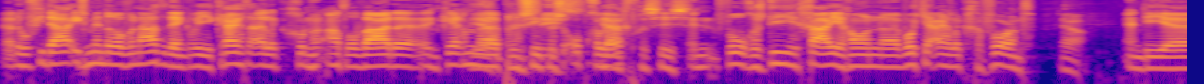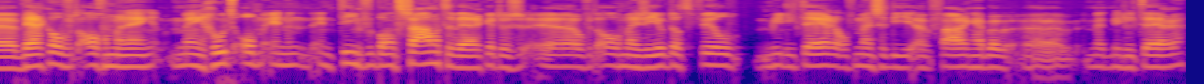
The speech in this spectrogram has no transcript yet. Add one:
Ja, dan hoef je daar iets minder over na te denken, want je krijgt eigenlijk gewoon een aantal waarden en kernprincipes. Ja, opgelegd. precies. En volgens die ga je gewoon, eh, word je eigenlijk gevormd. Ja. En die eh, werken over het algemeen meen goed om in een in teamverband samen te werken. Dus over het algemeen zie je ook dat veel militairen of mensen die ervaring hebben met militairen,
